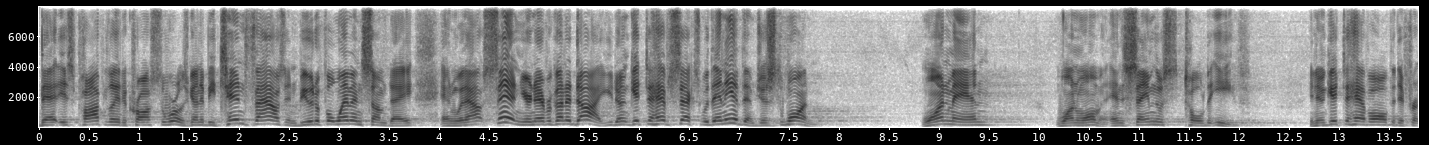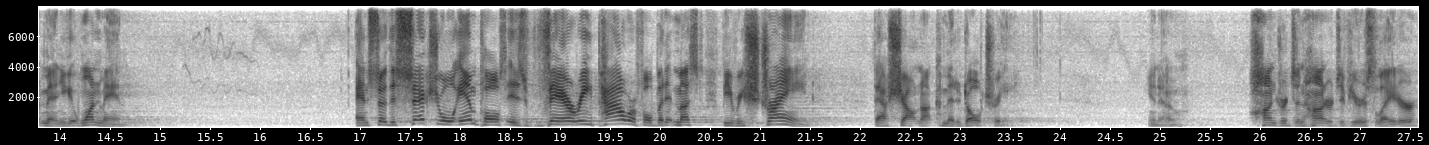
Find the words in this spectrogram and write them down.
that is populated across the world. There's going to be 10,000 beautiful women someday, and without sin, you're never going to die. You don't get to have sex with any of them, just one. One man, one woman. And the same was told to Eve. You don't get to have all the different men, you get one man. And so the sexual impulse is very powerful, but it must be restrained. Thou shalt not commit adultery. You know, hundreds and hundreds of years later,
